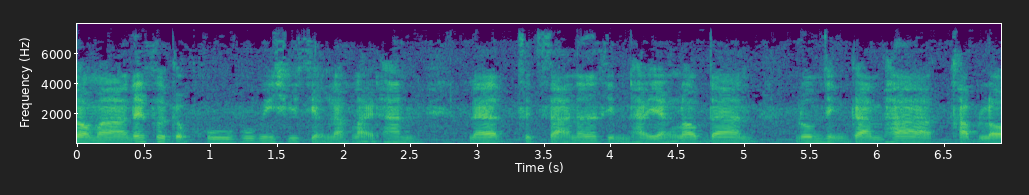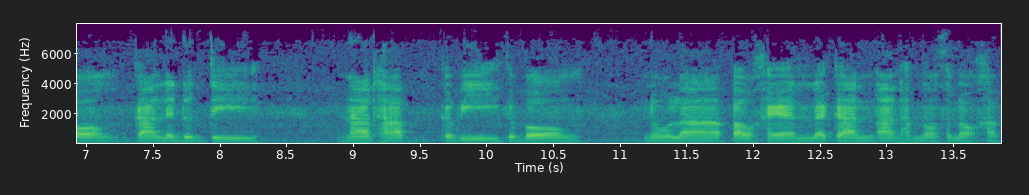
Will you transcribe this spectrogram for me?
ต่อมาได้ฝึกกับครูผู้มีชื่อเสียงหลากหลายท่าน และศึกษานาฏศิลป์ไทยอย่างรอบด้าน รวมถึงการพากย์ขับร้อง การเล่นดนตรี หน้าทับ กระบี่ กระบอง โนรา เป่าแคน และการอ่านทำนองสนอครับ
